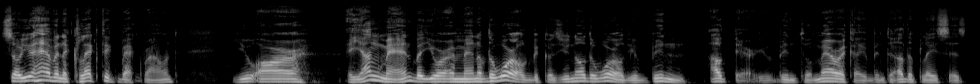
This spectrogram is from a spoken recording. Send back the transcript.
So you have an eclectic background. You are a young man, but you are a man of the world because you know the world. You've been out there. You've been to America. You've been to other places,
